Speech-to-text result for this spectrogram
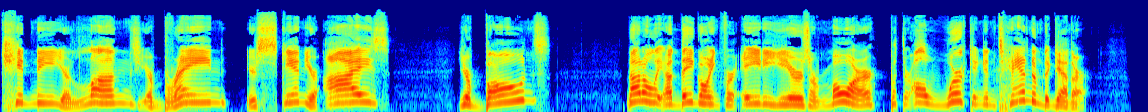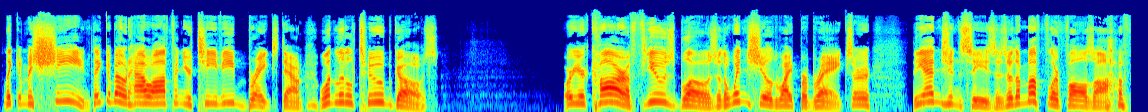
kidney, your lungs, your brain, your skin, your eyes, your bones. Not only are they going for 80 years or more, but they're all working in tandem together like a machine. Think about how often your TV breaks down. One little tube goes. Or your car, a fuse blows, or the windshield wiper breaks, or the engine seizes, or the muffler falls off.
